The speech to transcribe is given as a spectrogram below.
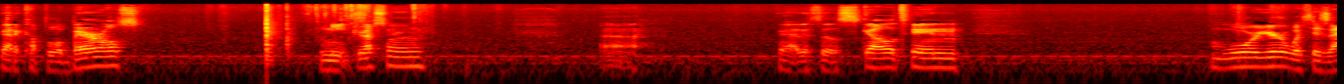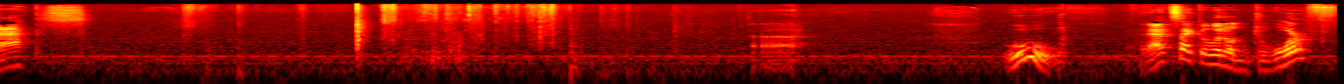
Got a couple of barrels. Neat dressing. Uh, got this little skeleton warrior with his axe. Uh, ooh, that's like a little dwarf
